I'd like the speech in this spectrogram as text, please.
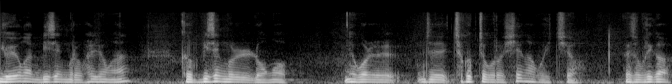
유용한 미생물을 활용한 그 미생물 농업 이걸 이제 적극적으로 시행하고 있죠. 그래서 우리가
